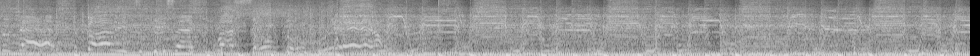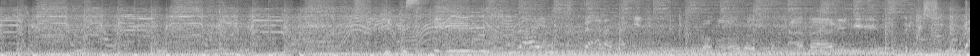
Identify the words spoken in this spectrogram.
ことじゃたどり着く先はそこへ低すぎるくらいにくだらない欲望の塊抱きしめた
